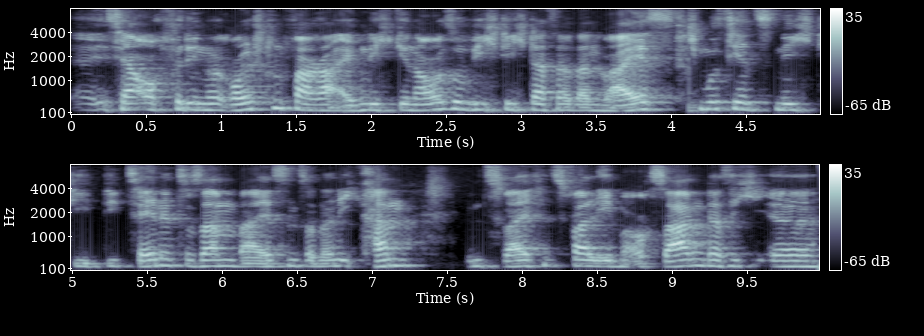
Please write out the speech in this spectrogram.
ist ja auch für den Rollstuhlfahrer eigentlich genauso wichtig, dass er dann weiß, ich muss jetzt nicht die, die Zähne zusammenbeißen, sondern ich kann im Zweifelsfall eben auch sagen, dass ich äh,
